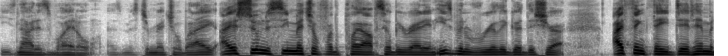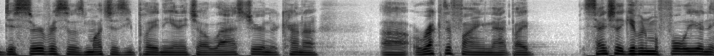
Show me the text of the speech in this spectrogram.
he's not as vital as Mr. Mitchell. But I, I assume to see Mitchell for the playoffs, he'll be ready, and he's been really good this year. I think they did him a disservice as much as he played in the NHL last year, and they're kind of uh, rectifying that by essentially giving him a full year in the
